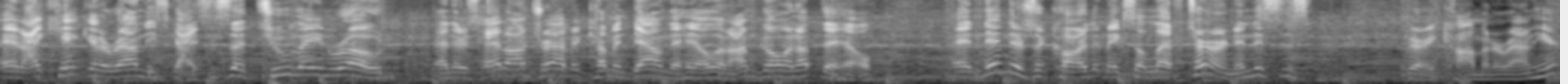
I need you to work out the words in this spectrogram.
and I can't get around these guys. This is a two lane road, and there's head on traffic coming down the hill, and I'm going up the hill. And then there's a car that makes a left turn, and this is very common around here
